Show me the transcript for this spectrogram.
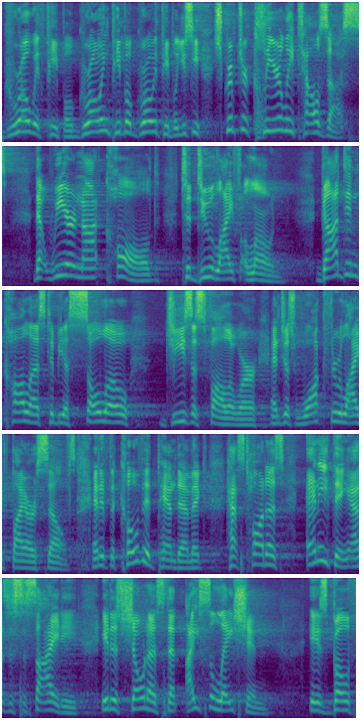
Grow with people, growing people, grow with people. You see, scripture clearly tells us that we are not called to do life alone. God didn't call us to be a solo Jesus follower and just walk through life by ourselves. And if the COVID pandemic has taught us anything as a society, it has shown us that isolation is both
